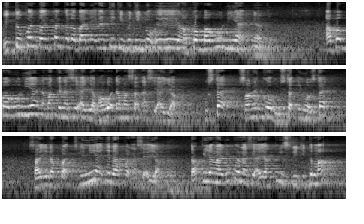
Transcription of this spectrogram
Itu pun tuan-tuan Kalau balik nanti tiba-tiba Eh abang baru niat ya. Abang baru niat nak makan nasi ayam Awak dah masak nasi ayam Ustaz Assalamualaikum Ustaz tengok Ustaz Saya dapat, saya niat je dapat nasi ayam. Tapi yang ada pun nasi ayam tu isteri kita mak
